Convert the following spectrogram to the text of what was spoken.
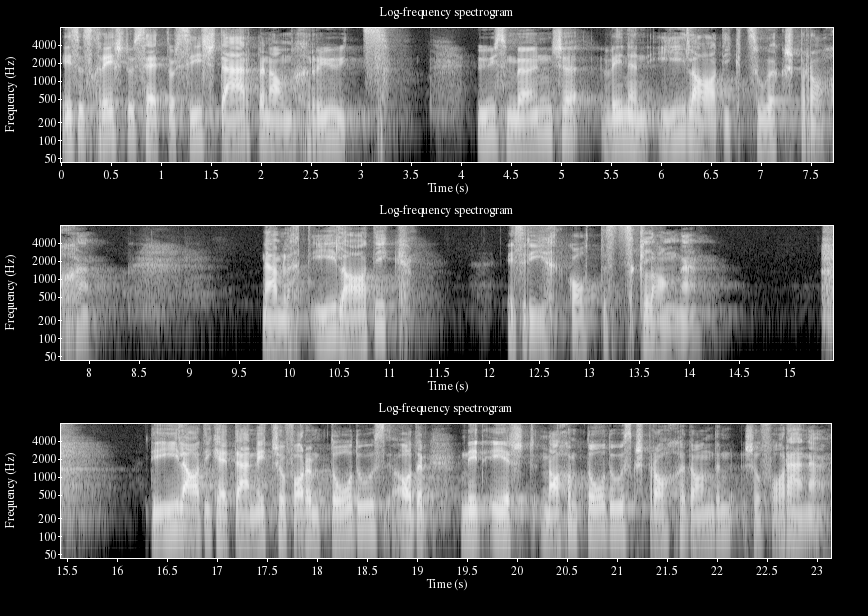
Jesus Christus hat durch sein Sterben am Kreuz uns Menschen wie eine Einladung zugesprochen. Nämlich die Einladung, ins Reich Gottes zu gelangen. Die Einladung hat er nicht schon vor dem Tod aus, oder nicht erst nach dem Tod ausgesprochen, sondern schon vorher.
